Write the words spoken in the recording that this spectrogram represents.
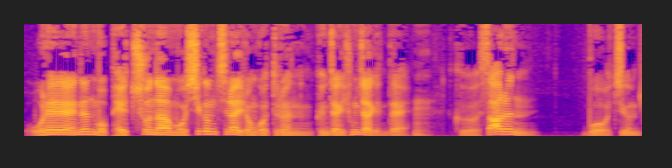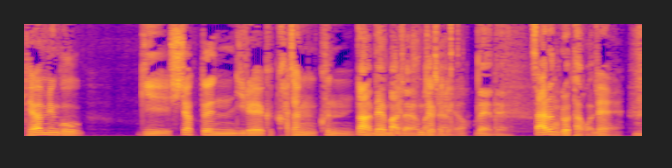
올해는 뭐 배추나 뭐 시금치나 이런 것들은 굉장히 흉작인데 음. 그 쌀은 뭐 지금 대한민국 이 시작된 이래 그 가장 큰 아, 네, 맞아요. 풍작이래요. 맞아요. 네 네. 쌀은 어, 그렇다고 하죠. 네. 음.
